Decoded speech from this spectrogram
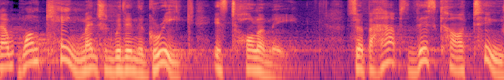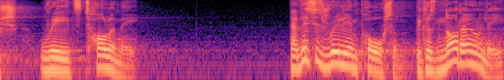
Now, one king mentioned within the Greek is Ptolemy. So perhaps this cartouche reads Ptolemy. Now, this is really important because not only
